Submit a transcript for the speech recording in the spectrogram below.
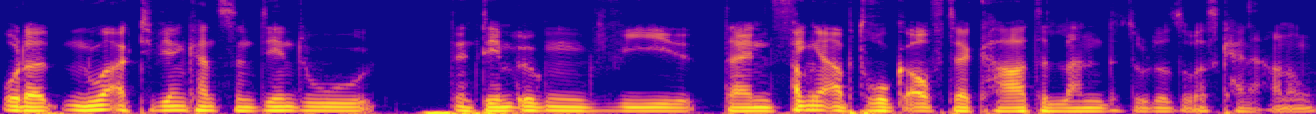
oder nur aktivieren kannst, indem du, indem irgendwie dein Fingerabdruck auf der Karte landet oder sowas, keine Ahnung.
